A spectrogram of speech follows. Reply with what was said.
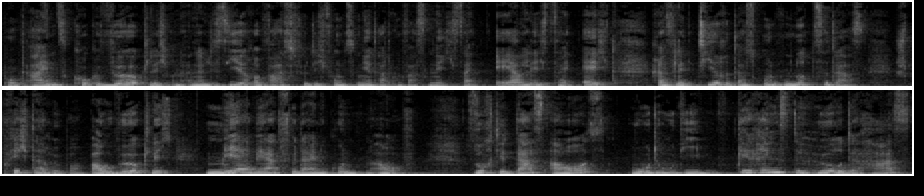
Punkt 1, gucke wirklich und analysiere, was für dich funktioniert hat und was nicht. Sei ehrlich, sei echt, reflektiere das und nutze das. Sprich darüber. Bau wirklich Mehrwert für deine Kunden auf. Such dir das aus, wo du die geringste Hürde hast,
